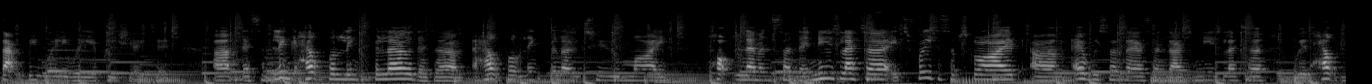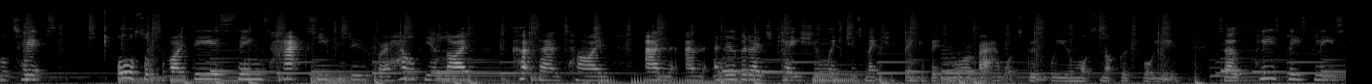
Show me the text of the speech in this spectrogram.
that would be really, really appreciated. Uh, there's some link, helpful links below. There's a, a helpful link below to my Hot Lemon Sunday newsletter. It's free to subscribe. Um, every Sunday I send out a newsletter with helpful tips all sorts of ideas, things, hacks you can do for a healthier life to cut down time and, and a little bit of education, which just makes you think a bit more about what's good for you and what's not good for you. So please, please, please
